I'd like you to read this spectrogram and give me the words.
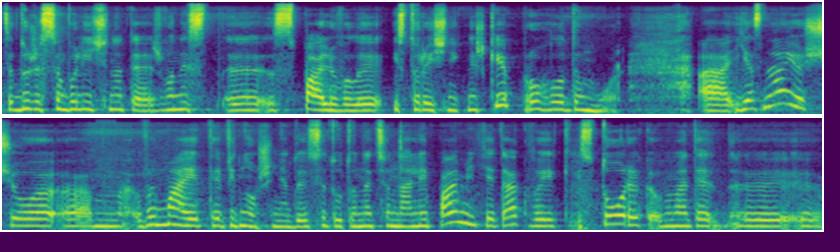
це дуже символічно теж. Вони е, спалювали історичні книжки про голодомор. Я знаю, що ем, ви маєте відношення до інституту національної пам'яті, так ви як історик, ви маєте е, е,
